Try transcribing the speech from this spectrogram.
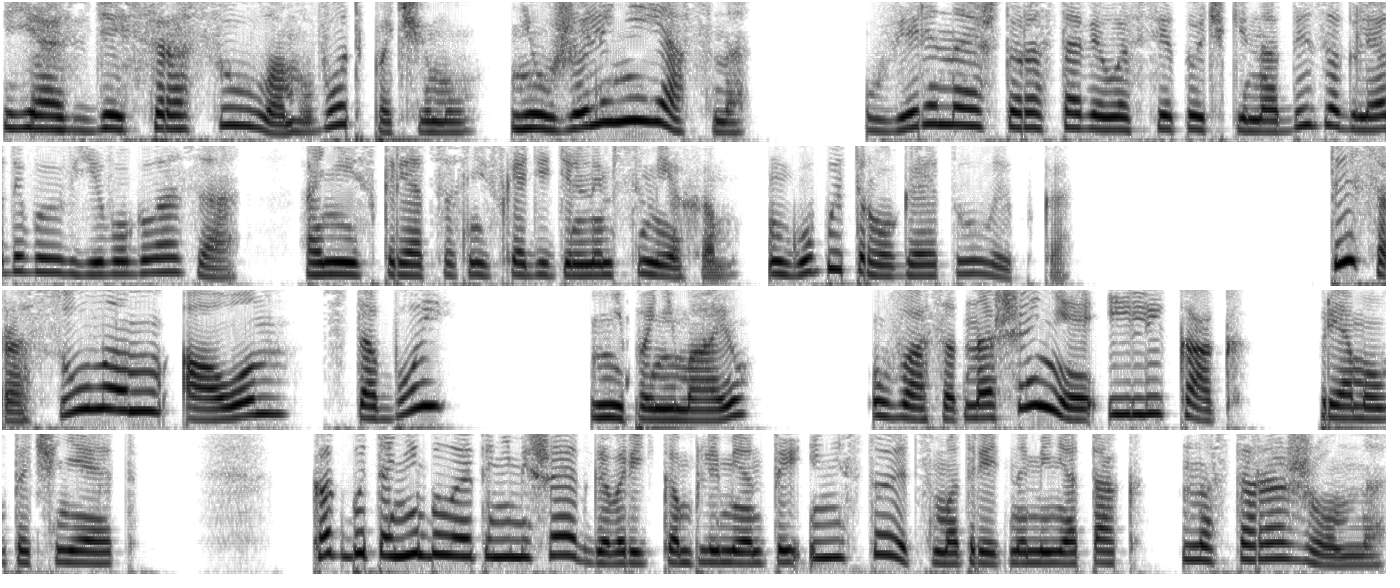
«Я здесь с Расулом, вот почему. Неужели не ясно?» Уверенная, что расставила все точки над «и», заглядываю в его глаза. Они искрятся снисходительным смехом, губы трогает улыбка. «Ты с Расулом, а он с тобой?» «Не понимаю. У вас отношения или как?» прямо уточняет. Как бы то ни было, это не мешает говорить комплименты, и не стоит смотреть на меня так настороженно.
